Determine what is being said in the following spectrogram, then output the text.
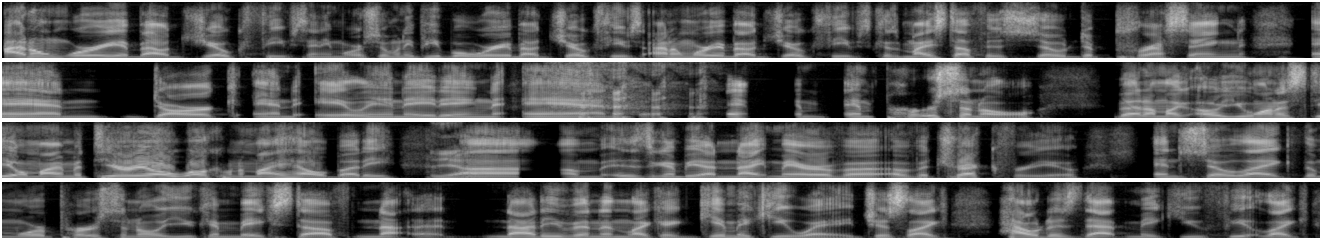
I don't worry about joke thieves anymore. So many people worry about joke thieves. I don't worry about joke thieves because my stuff is so depressing and dark and alienating and and, and, and personal that I'm like, oh, you want to steal my material? Welcome to my hell, buddy yeah. uh, um, this is going to be a nightmare of a of a trek for you. And so, like, the more personal you can make stuff, not uh, not even in like a gimmicky way, just like how does that make you feel? Like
